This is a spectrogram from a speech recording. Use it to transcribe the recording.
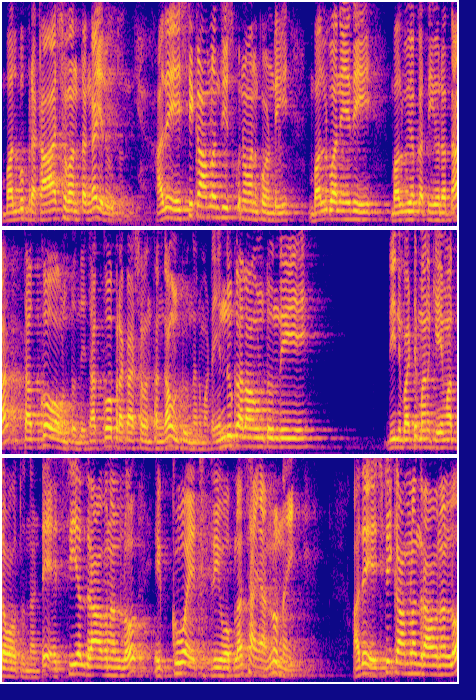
బల్బు ప్రకాశవంతంగా వెలుగుతుంది అదే ఎస్టిక్ కామ్లం తీసుకున్నాం అనుకోండి బల్బు అనేది బల్బు యొక్క తీవ్రత తక్కువ ఉంటుంది తక్కువ ప్రకాశవంతంగా ఉంటుంది అనమాట ఎందుకు అలా ఉంటుంది? దీన్ని బట్టి మనకి ఏమర్థం అవుతుందంటే హెచ్సిఎల్ ద్రావణంలో ఎక్కువ హెచ్ త్రీ ఓ ప్లస్ అయాన్లు ఉన్నాయి. అదే ఎస్టిక్ కామ్లం ద్రావణంలో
